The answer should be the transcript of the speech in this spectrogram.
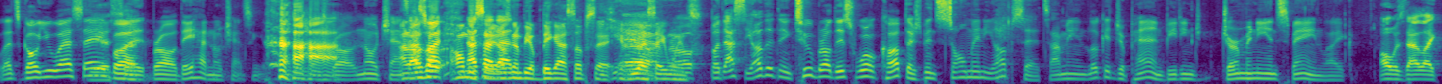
let's go USA. Yes, but sir. bro, they had no chance against Netherlands, bro. No chance. And that's That's what why, homie that's said. That's that- gonna be a big ass upset if USA bro. wins. But that's the other thing too, bro. This World Cup, there's been so many upsets. I mean, look at Japan beating Germany and Spain. Like, oh, is that like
